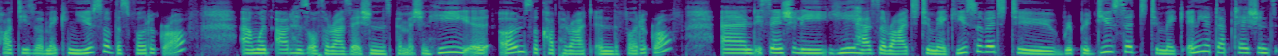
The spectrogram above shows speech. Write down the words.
parties are making use of this photograph um, without his authorization and his permission. He uh, owns the copyright in the photograph, and essentially he has the right to make use of it, to reproduce it, to make any adaptations.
